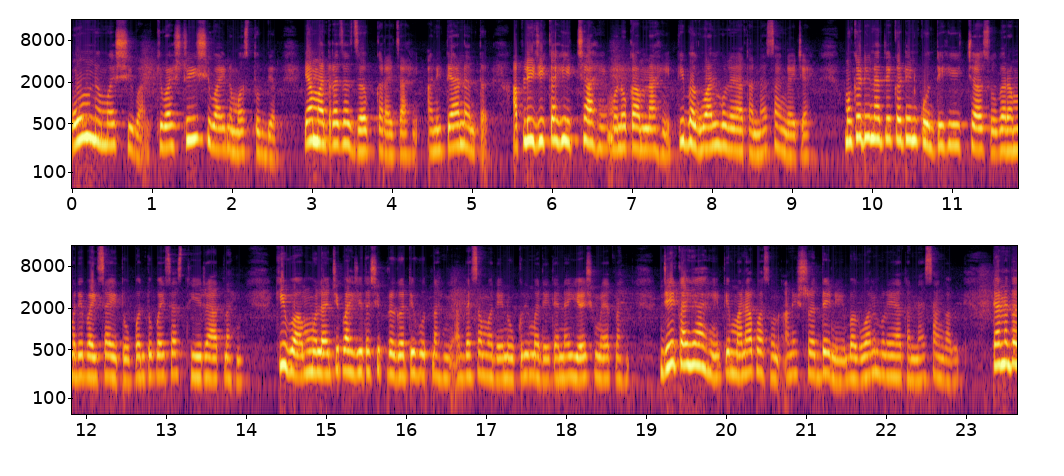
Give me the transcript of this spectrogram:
ओम नमः शिवाय किंवा श्री शिवाय नमस्तुभ्यम या मंत्राचा जप करायचा आहे. आणि त्यानंतर आपली जी काही इच्छा आहे मनोकामना आहे ती भगवान भोलेनाथांना सांगायची आहे. मग कठीणातले कठीण कोणतीही इच्छा असो घरामध्ये पैसा येतो पण तो पैसा स्थिर राहत नाही. किंवा मुलांची पाहिजे तशी प्रगती होत नाही. अभ्यासामध्ये नोकरीमध्ये त्यांना यश मिळत नाही. जे काही आहे ते मनापासून आणि श्रद्धेने भगवान भोलेनाथांना सांगावे. त्यानंतर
